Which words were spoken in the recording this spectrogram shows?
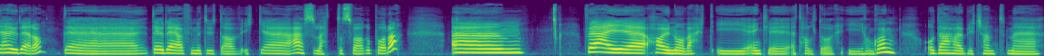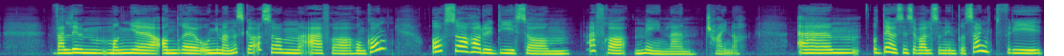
det er jo det, da. Det, det er jo det jeg har funnet ut av ikke er så lett å svare på, da. Um, for jeg eh, har jo nå vært i egentlig et halvt år i Hongkong, og der har jeg blitt kjent med veldig mange andre unge mennesker som er fra Hongkong. Og så har du de som er fra mainland China. Um, og det syns jeg var litt sånn interessant, fordi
